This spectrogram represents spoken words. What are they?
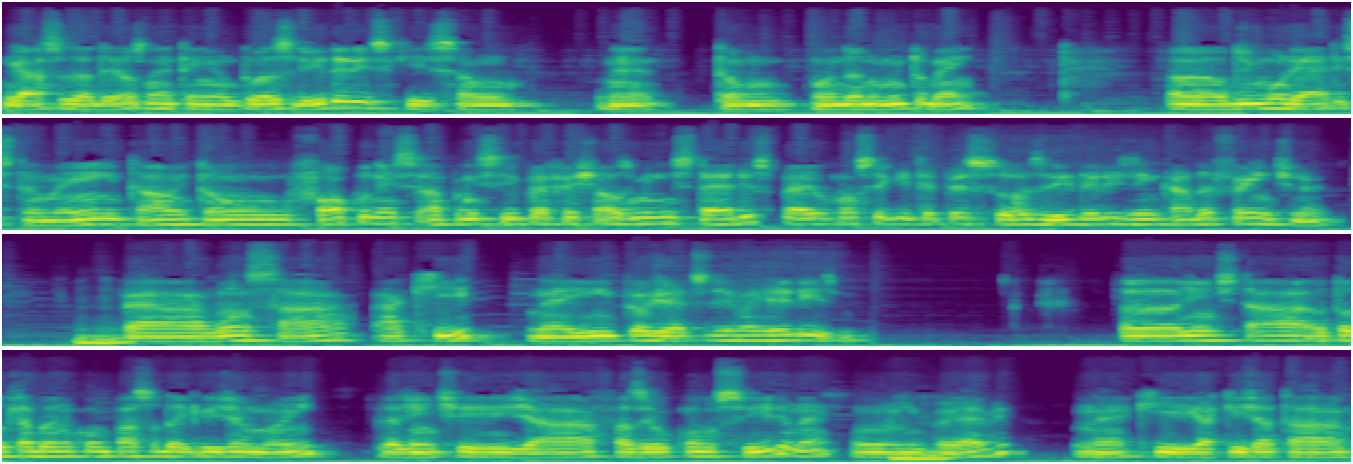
Graças a Deus, né? Tenho duas líderes que são, né? Estão mandando muito bem. Uh, de mulheres também e tal. Então o foco nesse, a princípio é fechar os ministérios para eu conseguir ter pessoas líderes em cada frente, né? Uhum. Para avançar aqui, né? E em projetos de evangelismo. Uh, a gente tá, eu estou trabalhando com o pastor da igreja mãe para a gente já fazer o concílio, né, um, uhum. em breve, né, que aqui já está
